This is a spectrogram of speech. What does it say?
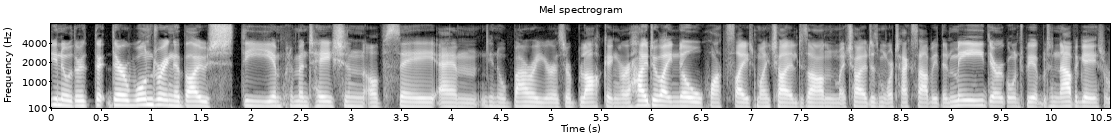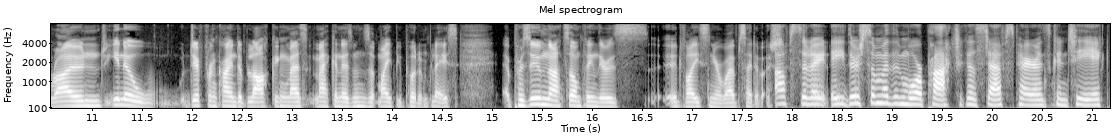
you know they're they're wondering about the implementation of say um you know barriers or blocking or how do I know what site my child is on? My child is more tech savvy than me. They're going to be able to navigate around you know different kind of blocking mes- mechanisms that might be put in place. I presume that's something there's advice in your website about. Absolutely. There's some of the more practical steps parents can take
